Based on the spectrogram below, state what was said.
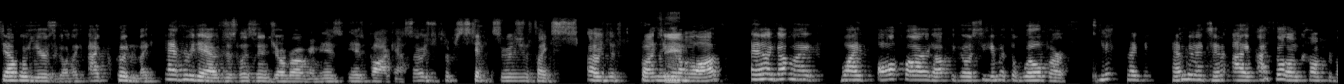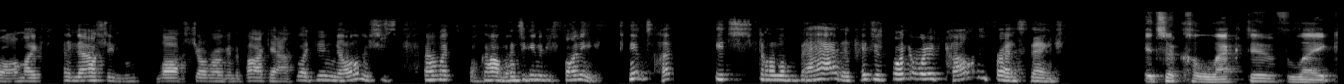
several years ago. Like I couldn't, like every day I was just listening to Joe Rogan, his his podcast. I was just obsessed. It was just like I was just funding it all up. And I got my wife all fired up to go see him at the Wilbur. Like 10 minutes in, I, I felt uncomfortable. I'm like, and now she loves Joe Rogan, the podcast. Like, didn't know him. And she's, and I'm like, oh God, when's he going to be funny? It's, it's so bad. And I just wonder what his comedy friends think. It's a collective, like,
